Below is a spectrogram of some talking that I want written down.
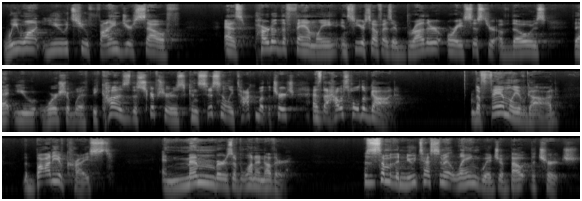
we want you to find yourself as part of the family and see yourself as a brother or a sister of those that you worship with because the scriptures consistently talk about the church as the household of God, the family of God, the body of Christ, and members of one another. This is some of the New Testament language about the church.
